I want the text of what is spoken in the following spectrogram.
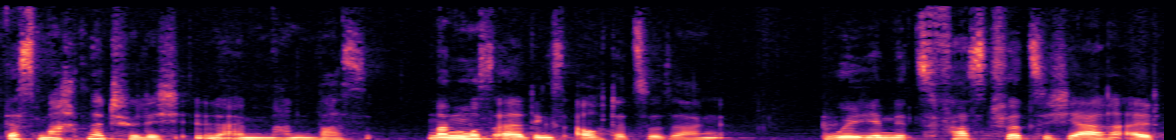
das macht natürlich in einem Mann was. Man muss allerdings auch dazu sagen, William jetzt fast 40 Jahre alt,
